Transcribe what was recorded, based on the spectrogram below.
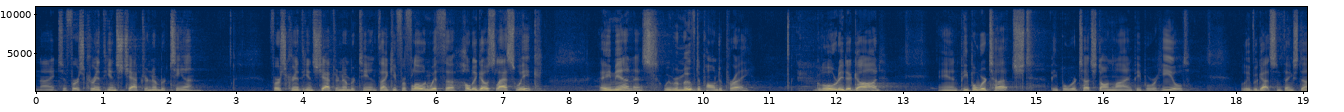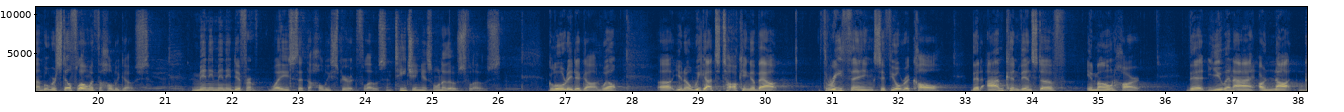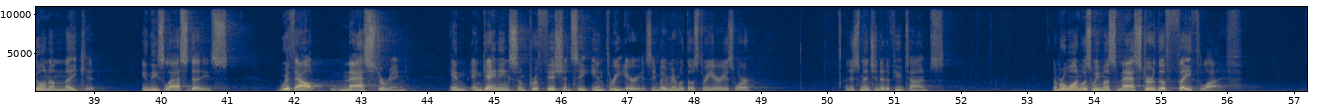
tonight to 1 Corinthians chapter number 10. 1 Corinthians chapter number 10. Thank you for flowing with the Holy Ghost last week. Amen. As we were moved upon to pray. Glory to God. And people were touched. People were touched online. People were healed. I believe we got some things done, but we're still flowing with the Holy Ghost. Many, many different ways that the Holy Spirit flows, and teaching is one of those flows. Glory to God. Well, uh, you know, we got to talking about three things, if you'll recall, that I'm convinced of in my own heart that you and I are not going to make it in these last days without mastering and, and gaining some proficiency in three areas. Anybody remember what those three areas were? I just mentioned it a few times. Number one was we must master the faith life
